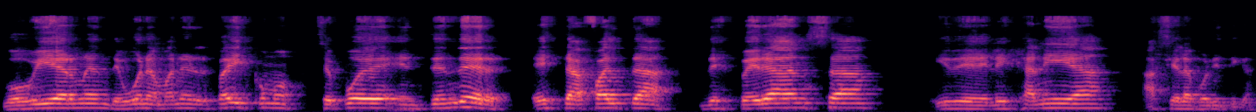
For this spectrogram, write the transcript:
gobiernen de buena manera el país. ¿Cómo se puede entender esta falta de esperanza y de lejanía hacia la política?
